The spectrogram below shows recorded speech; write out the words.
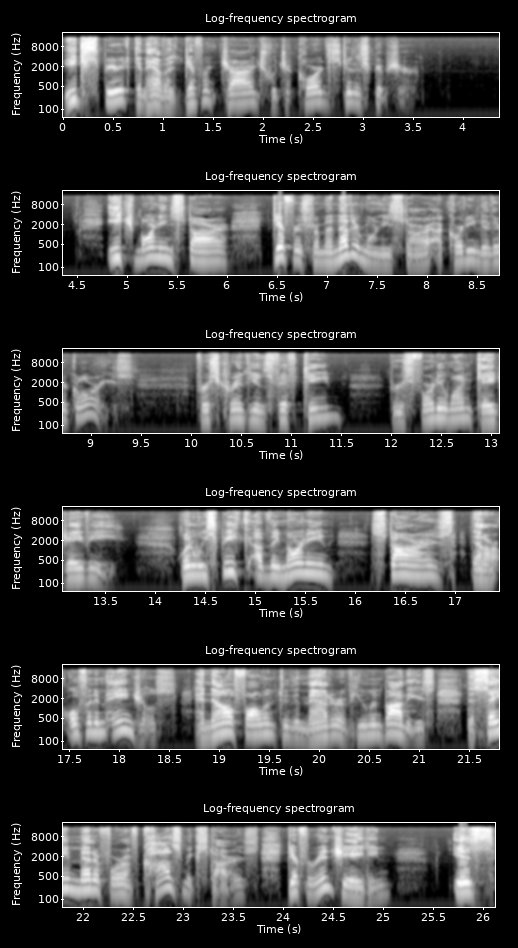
Each spirit can have a different charge which accords to the Scripture. Each morning star differs from another morning star according to their glories. 1 Corinthians 15, verse 41, KJV. When we speak of the morning stars that are Ophanim angels, and now fallen to the matter of human bodies, the same metaphor of cosmic stars differentiating is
